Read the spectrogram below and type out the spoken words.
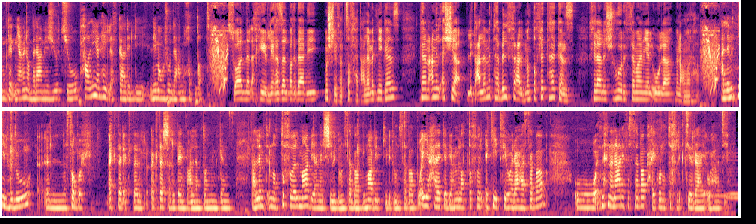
ممكن إني أعملهم برامج يوتيوب. حاليا هي الأفكار اللي اللي موجودة على المخطط. سؤالنا الأخير لغزل بغدادي مشرفة صفحة علمتني كنز كان عن الأشياء اللي تعلمتها بالفعل من طفلتها كنز خلال الشهور الثمانية الأولى من عمرها. علمتني الهدوء الصبر أكثر أكثر أكثر شغلتين تعلمتهم من كنز. تعلمت إنه الطفل ما بيعمل شيء بدون سبب وما بيبكي بدون سبب وأي حركة بيعملها الطفل أكيد في وراها سبب ووقت نحن نعرف السبب حيكون الطفل كتير رايق وهادي.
